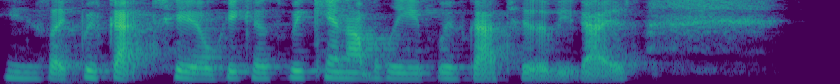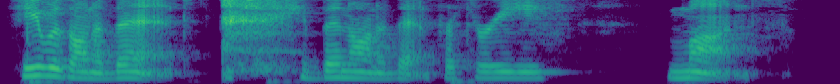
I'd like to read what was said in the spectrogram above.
He's like, "We've got two because we cannot believe we've got two of you guys." He was on a vent. He'd been on a vent for three months.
